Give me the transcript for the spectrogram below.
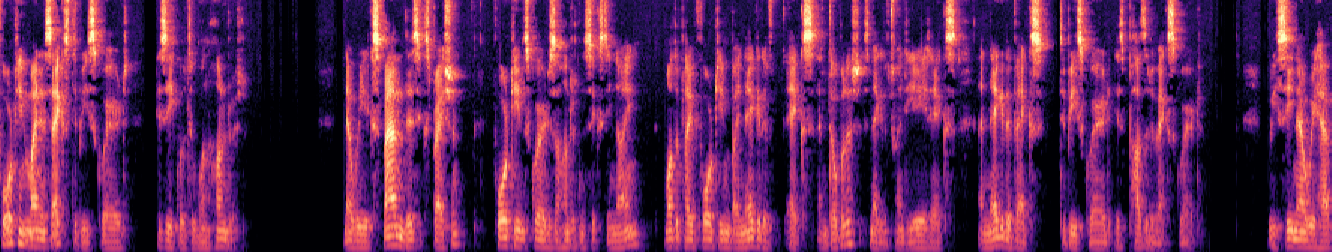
14 minus x to be squared is equal to 100. Now we expand this expression. 14 squared is 169. Multiply 14 by negative x and double it is negative 28x and negative x to b squared is positive x squared. We see now we have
